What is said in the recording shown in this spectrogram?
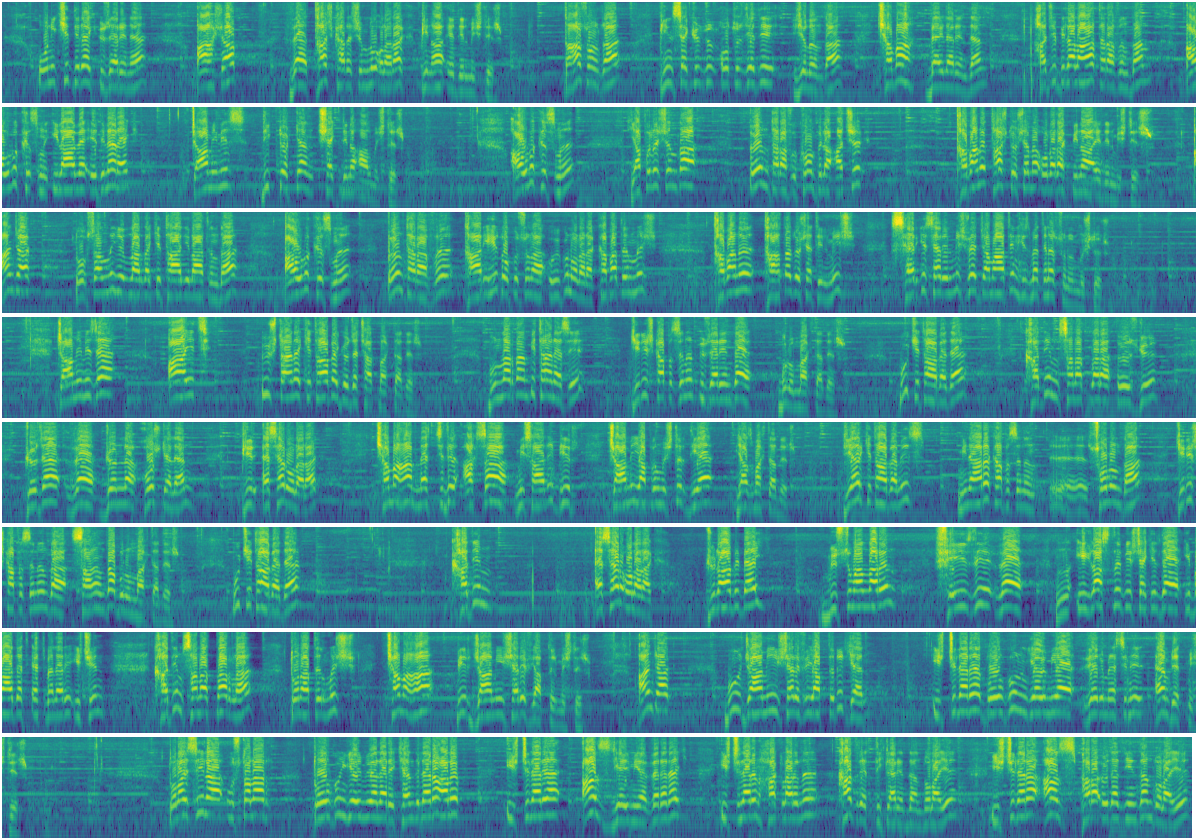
12 direk üzerine ahşap ve taş karışımlı olarak bina edilmiştir. Daha sonra 1837 yılında Kemah beylerinden Hacı Bilal Ağa tarafından avlu kısmı ilave edilerek camimiz dikdörtgen şeklini almıştır. Avlu kısmı yapılışında ön tarafı komple açık, tabanı taş döşeme olarak bina edilmiştir. Ancak 90'lı yıllardaki tadilatında avlu kısmı ön tarafı tarihi dokusuna uygun olarak kapatılmış, tabanı tahta döşetilmiş, sergi serilmiş ve cemaatin hizmetine sunulmuştur. Camimize ait üç tane kitabe göze çarpmaktadır. Bunlardan bir tanesi giriş kapısının üzerinde bulunmaktadır. Bu kitabede kadim sanatlara özgü, göze ve gönle hoş gelen bir eser olarak Kemaha Mescidi Aksa misali bir cami yapılmıştır diye yazmaktadır. Diğer kitabemiz minare kapısının e, solunda, giriş kapısının da sağında bulunmaktadır. Bu kitabede kadim eser olarak Gülabi Bey Müslümanların feyizli ve ihlaslı bir şekilde ibadet etmeleri için kadim sanatlarla donatılmış Kamaha bir cami-i şerif yaptırmıştır. Ancak bu cami-i şerifi yaptırırken işçilere dolgun yevmiye verilmesini emretmiştir. Dolayısıyla ustalar dolgun yevmiyeleri kendileri alıp işçilere az yevmiye vererek işçilerin haklarını kadrettiklerinden dolayı, işçilere az para ödediğinden dolayı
